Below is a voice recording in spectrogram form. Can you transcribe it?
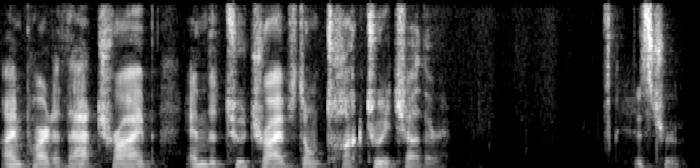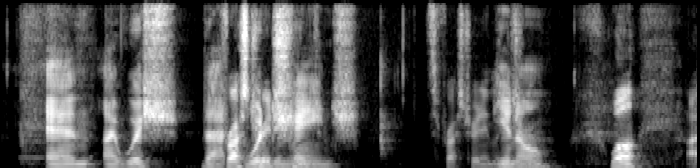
I'm part of that tribe. And the two tribes don't talk to each other. it's true And I wish that would change. It's frustrating. You know? Well, I,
